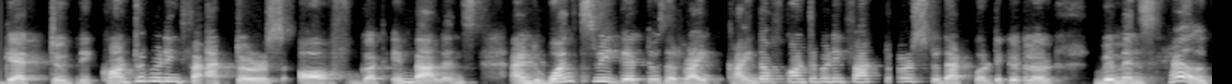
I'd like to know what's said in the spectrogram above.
get to the contributing factors of gut imbalance. And once we get to the right kind of contributing factors to that particular women's health,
